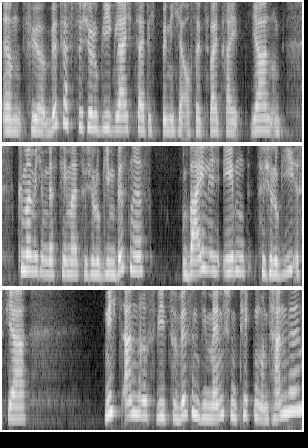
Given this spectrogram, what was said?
ähm, für Wirtschaftspsychologie. Gleichzeitig bin ich ja auch seit zwei, drei Jahren und kümmere mich um das Thema Psychologie im Business, weil eben Psychologie ist ja nichts anderes wie zu wissen, wie Menschen ticken und handeln,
